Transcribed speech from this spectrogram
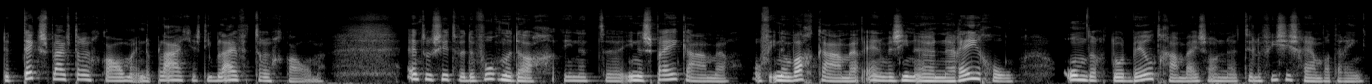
De tekst blijft terugkomen en de plaatjes die blijven terugkomen. En toen zitten we de volgende dag in, het, eh, in een spreekkamer of in een wachtkamer en we zien een regel onder door het beeld gaan bij zo'n eh, televisiescherm wat er hing.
